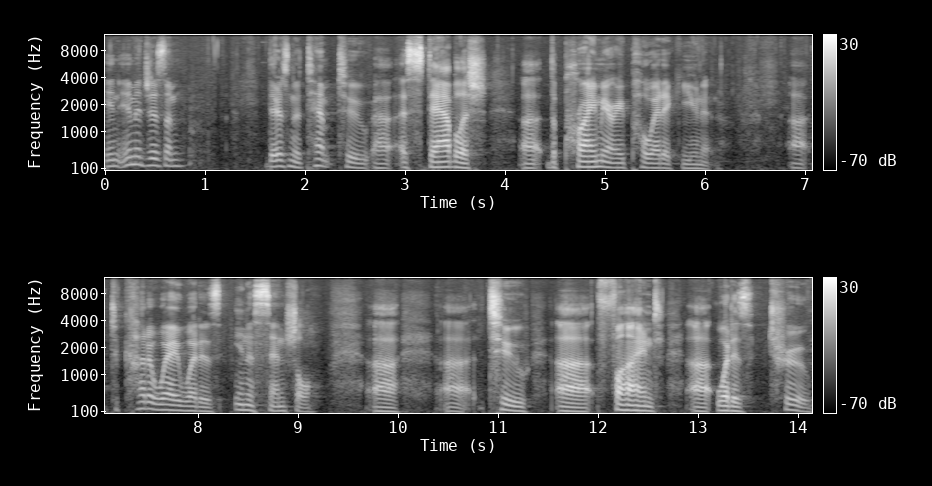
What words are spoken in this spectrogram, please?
In imagism, there's an attempt to uh, establish uh, the primary poetic unit, uh, to cut away what is inessential, uh, to find what is true.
